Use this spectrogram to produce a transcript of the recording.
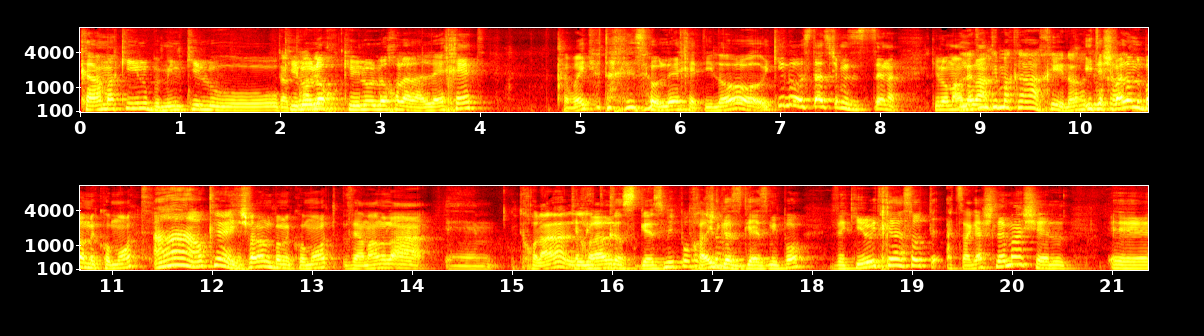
כמה כאילו, במין כאילו, כאילו. לא, כאילו לא יכולה ללכת. עכשיו ראיתי אותה אחרי זה הולכת, היא לא, היא כאילו עשתה שם איזה סצנה, כאילו אמרנו לא לה, הבנתי מה קרה, אחי, לא הבנתי היא התיישבה. לנו במקומות, אה, היא אוקיי. התיישבה לנו במקומות, ואמרנו לה, אמ, את יכולה להתגזגז מפה את יכולה בבקשה? להתגזגז מפה, וכאילו התחילה לעשות הצגה שלמה של אה,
